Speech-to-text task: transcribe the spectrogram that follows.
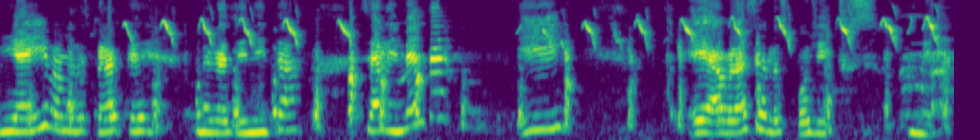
Y ahí vamos a esperar que la gallinita se alimente y eh, abrace a los pollitos. Miren.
